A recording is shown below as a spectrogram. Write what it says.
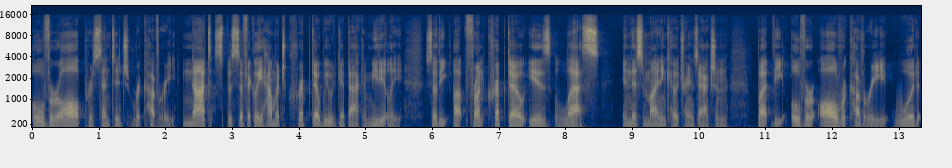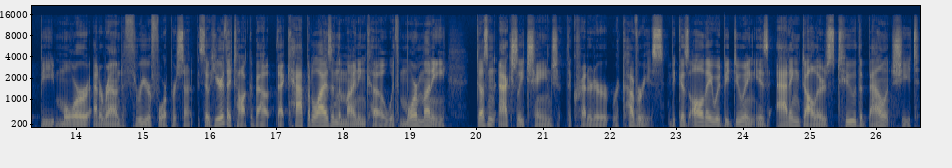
overall percentage recovery, not specifically how much crypto we would get back immediately. So the upfront crypto is less in this mining co transaction but the overall recovery would be more at around 3 or 4%. So here they talk about that capitalizing the mining co with more money doesn't actually change the creditor recoveries because all they would be doing is adding dollars to the balance sheet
